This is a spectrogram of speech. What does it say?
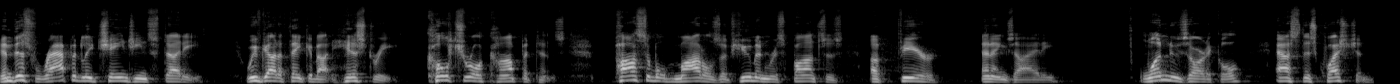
In this rapidly changing study, we've got to think about history, cultural competence, possible models of human responses of fear and anxiety. One news article asked this question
